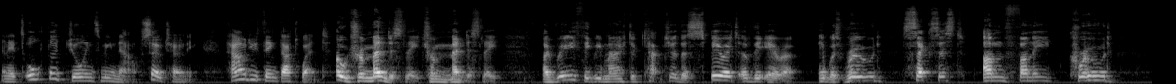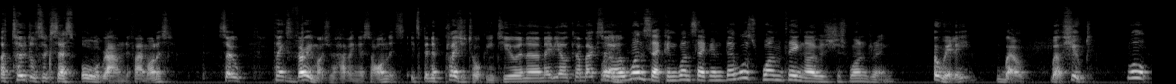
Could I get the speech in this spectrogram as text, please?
and its author joins me now. So, Tony, how do you think that went? Oh, tremendously, tremendously. I really think we managed to capture the spirit of the era. It was rude, sexist, unfunny, crude, a total success all round, if I'm honest. So, thanks very much for having us on. It's, it's been a pleasure talking to you, and uh, maybe I'll come back soon. Uh, one second, one second. There was one thing I was just wondering. oh, really? Well, well, shoot. Well,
